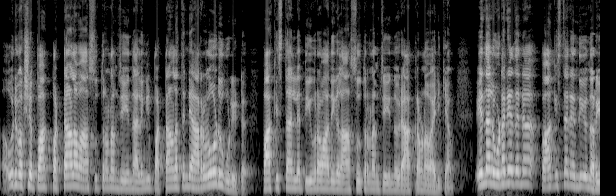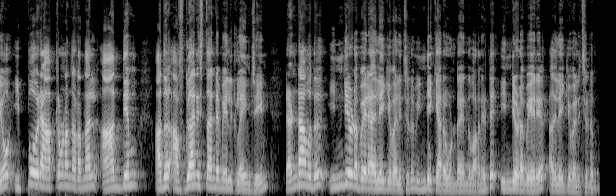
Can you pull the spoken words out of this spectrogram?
ഒരുപക്ഷെ പാക് പട്ടാളം ആസൂത്രണം ചെയ്യുന്ന അല്ലെങ്കിൽ പട്ടാളത്തിന്റെ അറിവോട് കൂടിയിട്ട് പാകിസ്ഥാനിലെ തീവ്രവാദികൾ ആസൂത്രണം ചെയ്യുന്ന ഒരു ആക്രമണമായിരിക്കാം. എന്നാൽ ഉടനെ തന്നെ പാകിസ്ഥാൻ എന്ത് ചെയ്യുമെന്നറിയോ? ഇപ്പോൾ ഒരു ആക്രമണം നടന്നാൽ ആദ്യം അത് അഫ്ഗാനിസ്ഥാന്റെ മേൽ ക്ലെയിം ചെയ്യും. രണ്ടാമത് ഇന്ത്യയുടെ പേര് അതിലേക്ക് വലിച്ചിടും. ഇന്ത്യയ്ക്ക് അറിവുണ്ട് എന്ന് പറഞ്ഞിട്ട് ഇന്ത്യയുടെ പേര് അതിലേക്ക് വലിച്ചിടും.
